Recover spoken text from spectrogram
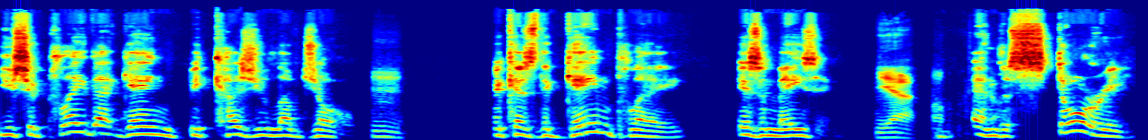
You should play that game because you love Joel. Hmm. Because the gameplay is amazing yeah oh and God. the story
